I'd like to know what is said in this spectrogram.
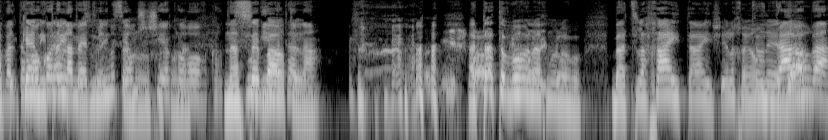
אבל תבוא כן, קודם למטריקס, יום שישי הקרוב, כרטיס זוגי מתנה. אתה תבוא, אנחנו נבוא. בהצלחה, איתי, שיהיה לך יום נהדר. תודה רבה,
